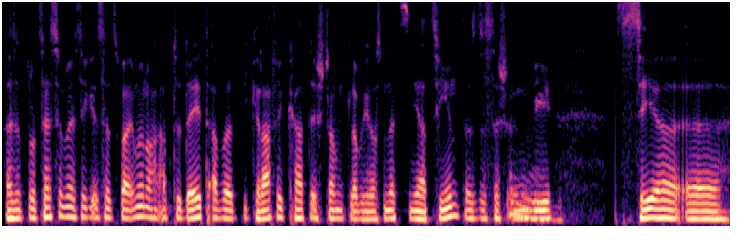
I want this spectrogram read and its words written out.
Also prozessormäßig ist er zwar immer noch up to date, aber die Grafikkarte stammt, glaube ich, aus dem letzten Jahrzehnt. Also das ist irgendwie sehr,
